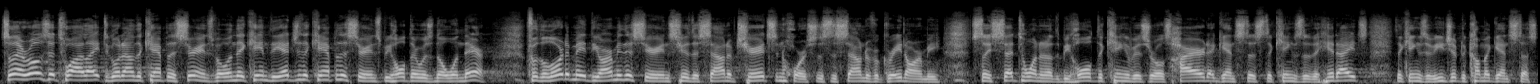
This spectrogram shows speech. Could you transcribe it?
So they arose at twilight to go down to the camp of the Syrians. But when they came to the edge of the camp of the Syrians, behold, there was no one there. For the Lord had made the army of the Syrians hear the sound of chariots and horses, the sound of a great army. So they said to one another, Behold, the king of Israel is hired against us, the kings of the Hittites, the kings of Egypt, to come against us.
